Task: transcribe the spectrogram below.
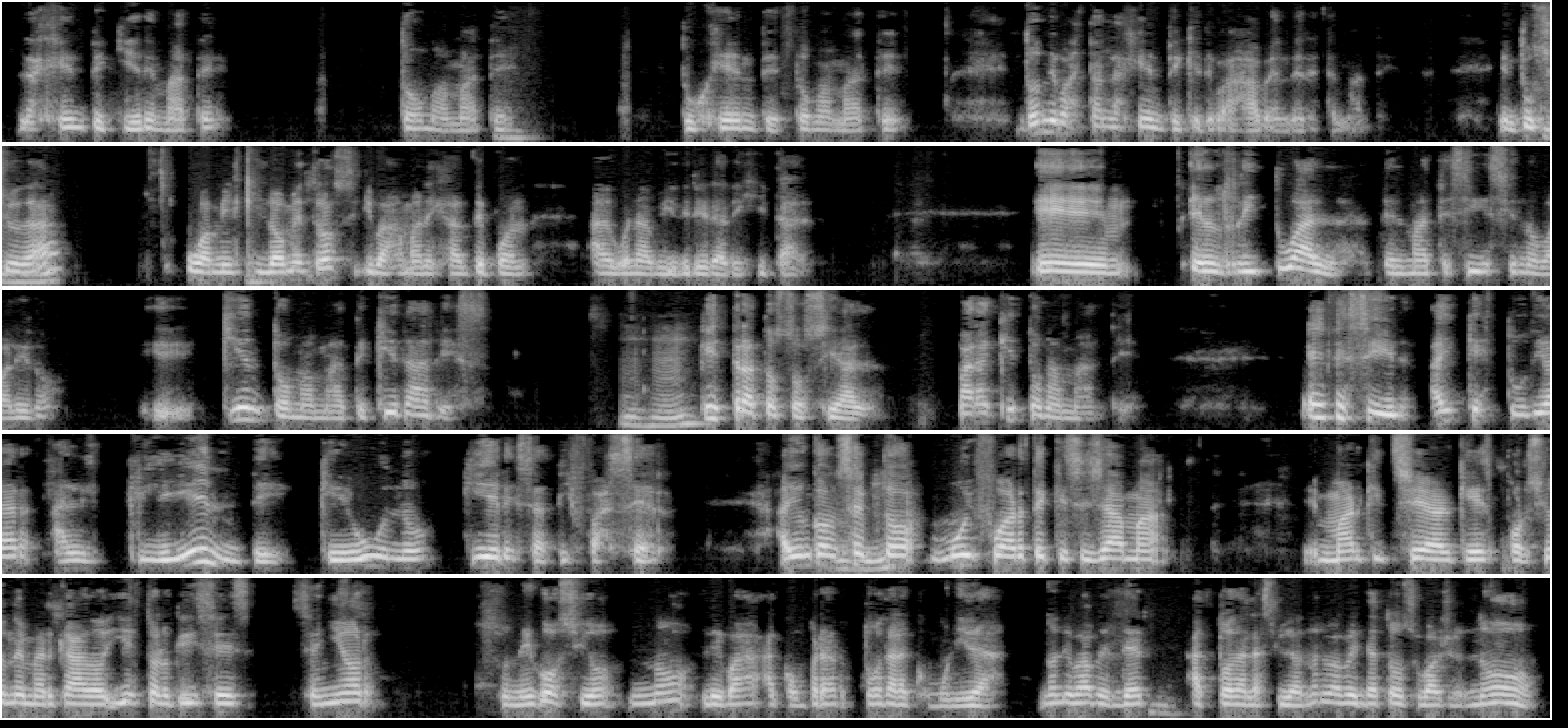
la gente quiere mate, toma mate, tu gente toma mate. ¿Dónde va a estar la gente que te vas a vender este mate? ¿En tu ciudad o a mil kilómetros y vas a manejarte por alguna vidriera digital? Eh, el ritual del mate sigue siendo válido. Eh, ¿Quién toma mate? ¿Qué edades? ¿Qué estrato social? ¿Para qué toma mate? Es decir, hay que estudiar al cliente que uno quiere satisfacer. Hay un concepto muy fuerte que se llama market share, que es porción de mercado, y esto lo que dice es, señor, su negocio no le va a comprar toda la comunidad, no le va a vender a toda la ciudad, no le va a vender a todo su barrio, no.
